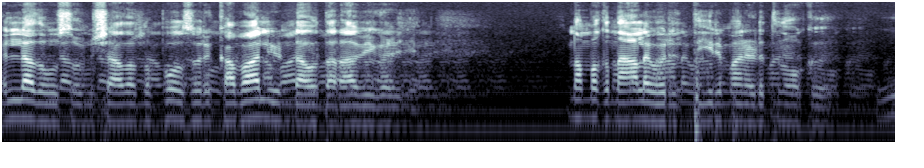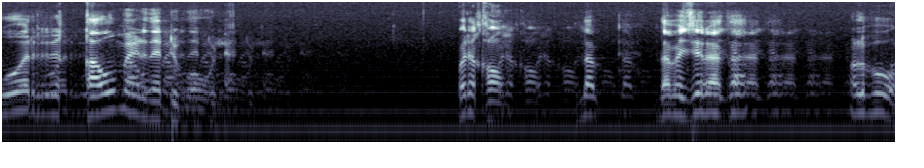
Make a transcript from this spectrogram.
എല്ലാ ദിവസവും ഷാദ മുപ്പത് ദിവസം ഒരു കവാലി ഉണ്ടാവും തറാവി കഴിഞ്ഞ്. നമുക്ക് നാളെ ഒരു തീരുമാനം എടുത്ത് നോക്ക്. ഒരു കൗം എഴുന്നേറ്റ് പോകില്ല ഒരു കോം എന്താ ബഷീറാക്ക പോവോ.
